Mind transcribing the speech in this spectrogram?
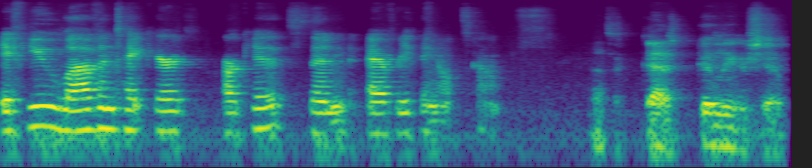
if you love and take care of our kids, then everything else comes. That's a, that's good leadership.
